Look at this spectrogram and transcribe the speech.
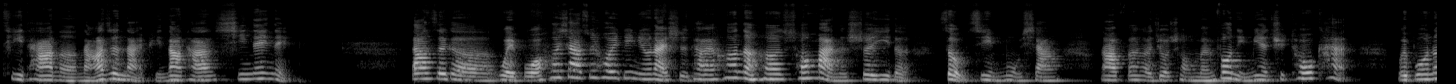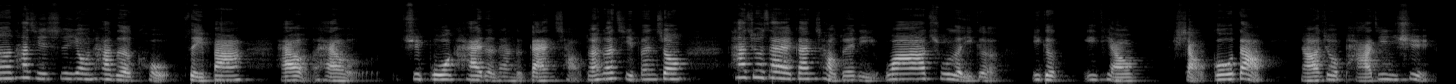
替他呢拿着奶瓶让他吸奶奶。当这个韦伯喝下最后一滴牛奶时，他会喝呢喝，充满了睡意的走进木箱。那芬儿就从门缝里面去偷看。韦伯呢，他其实是用他的口、嘴巴，还有还有去拨开的那个干草。短短几分钟，他就在干草堆里挖出了一个一个一条小沟道，然后就爬进去，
